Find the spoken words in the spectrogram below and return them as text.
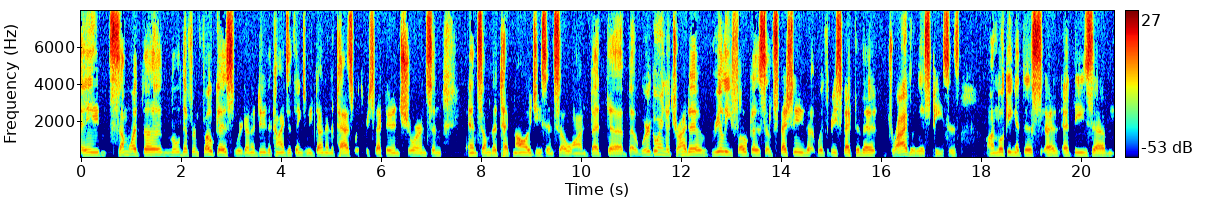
a somewhat uh, little different focus. We're going to do the kinds of things we've done in the past with respect to insurance and and some of the technologies and so on. But uh, but we're going to try to really focus, especially the, with respect to the driverless pieces on looking at this uh, at these um,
